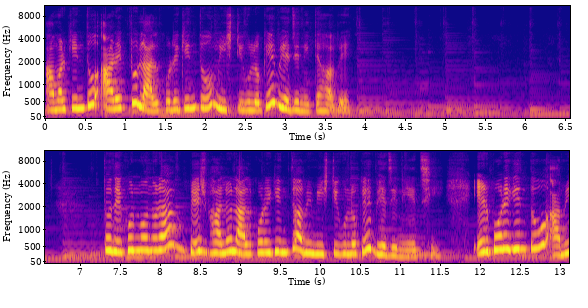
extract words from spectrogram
আমার কিন্তু আর একটু লাল করে কিন্তু মিষ্টিগুলোকে ভেজে নিতে হবে। তো দেখুন বন্ধুরা, বেশ ভালো লাল করে কিন্তু আমি মিষ্টিগুলোকে ভেজে নিয়েছি। এরপরে কিন্তু আমি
